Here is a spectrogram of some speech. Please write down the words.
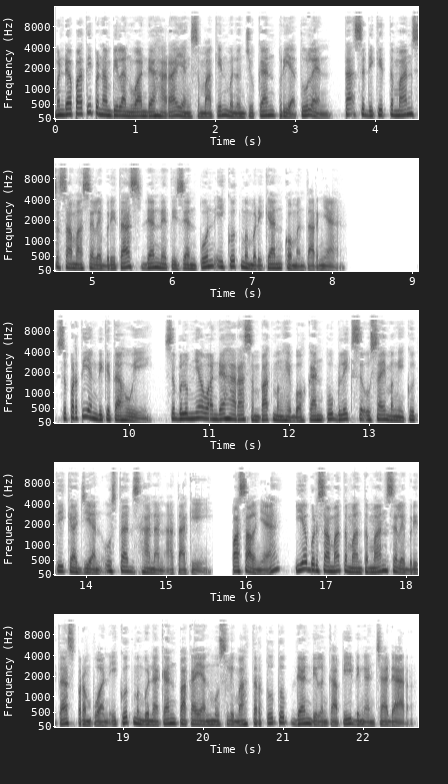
Mendapati penampilan Wanda Hara yang semakin menunjukkan pria tulen, tak sedikit teman sesama selebritas dan netizen pun ikut memberikan komentarnya. Seperti yang diketahui, sebelumnya Wanda Hara sempat menghebohkan publik seusai mengikuti kajian Ustadz Hanan Ataki. Pasalnya, ia bersama teman-teman selebritas perempuan ikut menggunakan pakaian muslimah tertutup dan dilengkapi dengan cadar.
